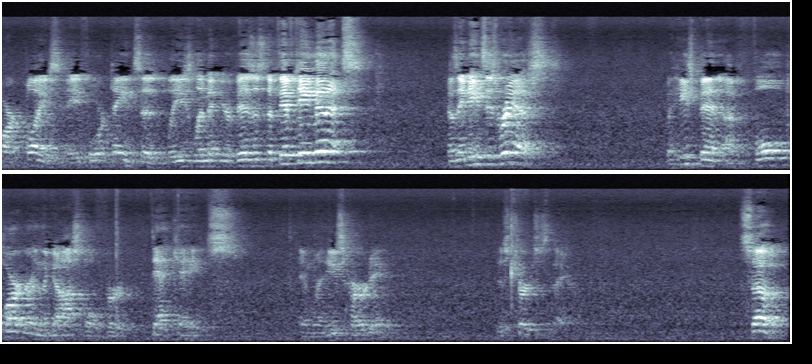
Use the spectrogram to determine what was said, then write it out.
Park Place, A14 says, please limit your visits to 15 minutes because he needs his rest. But he's been a full partner in the gospel for decades. And when he's hurting, this church is there. So,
